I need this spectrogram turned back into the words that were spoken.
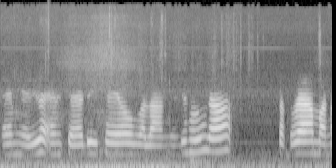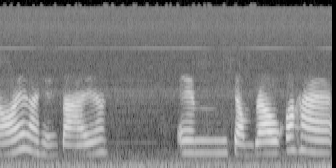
Em nghĩ là em sẽ đi theo và làm những cái hướng đó. Thật ra mà nói là hiện tại em trồng rau có hai,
